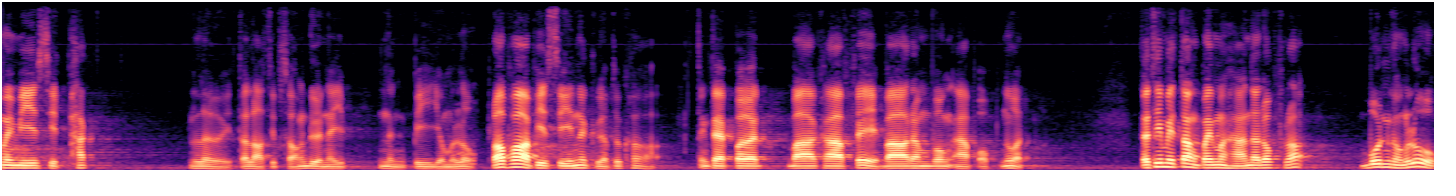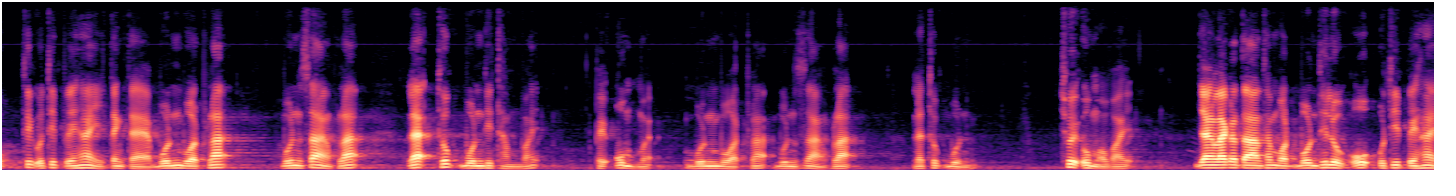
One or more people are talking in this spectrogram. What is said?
ไม่มีสิทธิ์พักเลยตลอด 12 เดือนในหนึ่งปียมโลก เพราะพ่อผิดศีลเกือบทุกข้อ ตั้งแต่เปิดบาร์คาเฟ่บาร์รำวงอาบอบนวด แต่ที่ไม่ต้องไปมหานรกเพราะบุญของลูกที่อุทิศไปให้ ตั้งแต่บุญบวชพระบุญสร้างพระและทุกบุญที่ทำไว้ ไปอุ้มไว้บุญบวชพระบุญสร้างพระและทุกบุญ ช่วยอุ้มเอาไว้ อย่างไรก็ตามทั้งหมดบุญที่ลูกอุอุทิศไปให้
